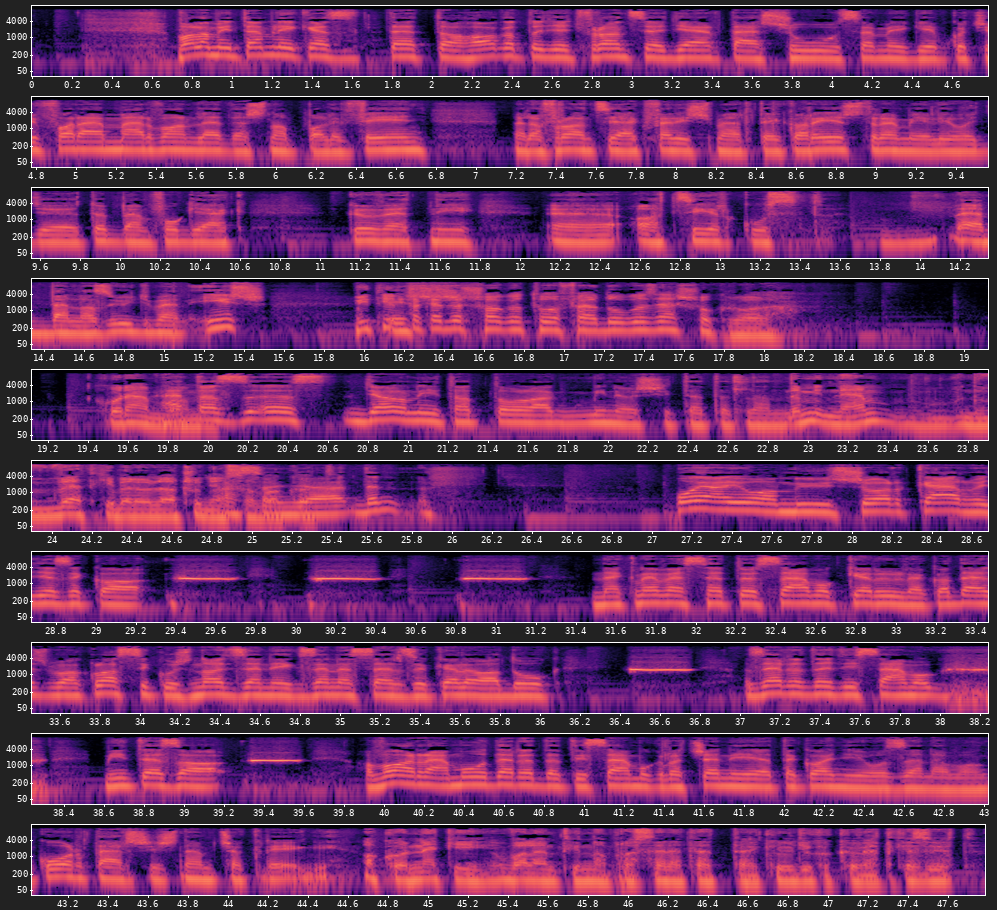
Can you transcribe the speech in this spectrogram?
Valamint emlékeztette a hallgató, hogy egy francia gyártású személygépkocsi farán már van ledes nappali fény, mert a franciák felismerték a rést, reméli, hogy többen fogják követni a cirkuszt ebben az ügyben is. Mit írt a És- kedves hallgató a feldolgozásokról? Korábban? Hát az, az gyaníthatólag minősítetetlen. De mi, nem? Vedd ki belőle a csúnya Azt szavakat. mondja, de olyan jó a műsor, kár, hogy ezek a nek nevezhető számok kerülnek adásba, a klasszikus nagyzenék, zeneszerzők, előadók, az eredeti számok, mint ez a ha van rá mód eredeti számokra csenéljetek, annyi jó zene van. Kortárs is, nem csak régi. Akkor neki Valentin napra szeretettel küldjük a következőt.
